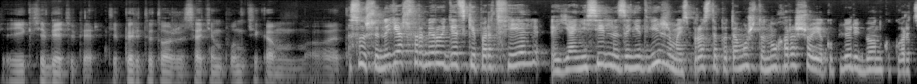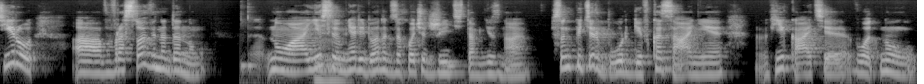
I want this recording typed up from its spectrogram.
и к тебе теперь. Теперь ты тоже с этим пунктиком. Э, это... Слушай, ну я же формирую детский портфель. Я не сильно за недвижимость, просто потому что, ну хорошо, я куплю ребенку квартиру а, в Ростове-на-Дону. Ну а если mm-hmm. у меня ребенок захочет жить, там, не знаю, в Санкт-Петербурге, в Казани, в Якате, вот, ну,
